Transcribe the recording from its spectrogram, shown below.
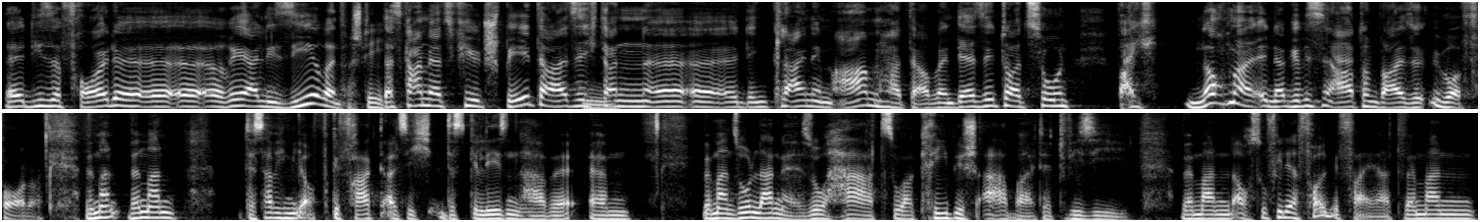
äh, diese Freude äh, äh realisieren. Verstehe. Das kam jetzt viel später, als ich mhm. dann äh, äh, den Kleinen im Arm hatte. Aber in der Situation war ich noch mal in einer gewissen Art und Weise überfordert. Wenn man, wenn man das habe ich mich oft gefragt, als ich das gelesen habe. Ähm, wenn man so lange, so hart, so akribisch arbeitet wie Sie, wenn man auch so viele Erfolge feiert, wenn man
